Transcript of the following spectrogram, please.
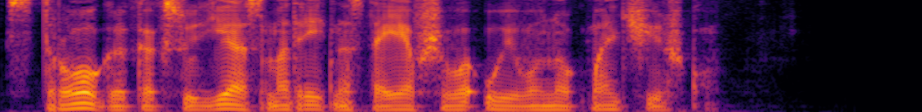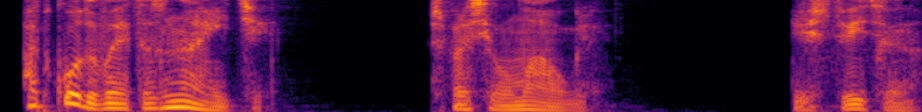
строго, как судья, смотреть на стоявшего у его ног мальчишку. «Откуда вы это знаете?» — спросил Маугли. Действительно,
